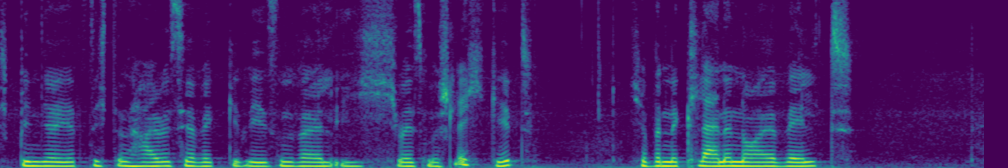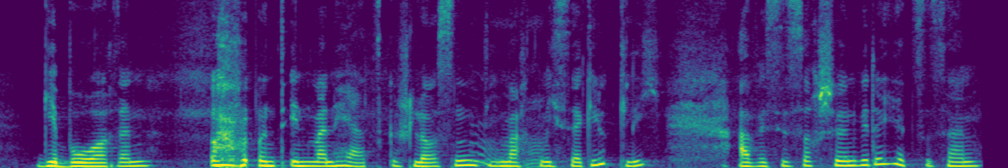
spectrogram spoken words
Ich bin ja jetzt nicht ein halbes Jahr weg gewesen, weil, ich, weil es mir schlecht geht. Ich habe eine kleine neue Welt geboren und in mein Herz geschlossen. Die macht mich sehr glücklich. Aber es ist auch schön, wieder hier zu sein.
